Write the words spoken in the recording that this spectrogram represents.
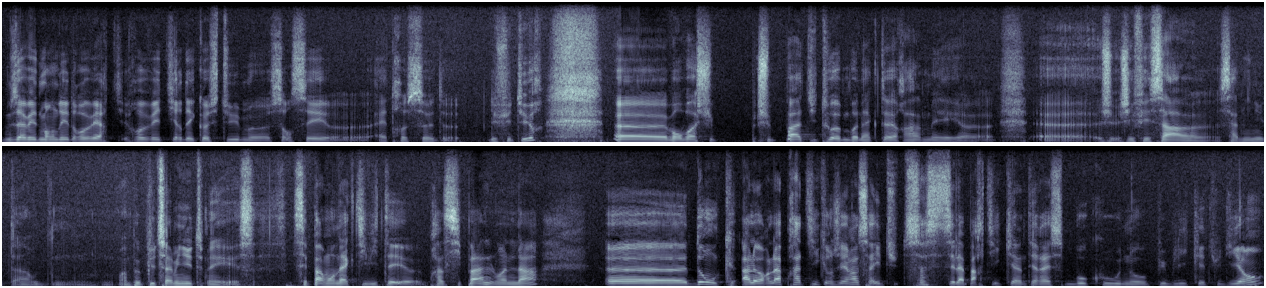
nous avait demandé de revêtir des costumes censés être ceux du futur. Euh, bon, moi, je suis suis pas du tout un bon acteur, hein, mais j'ai fait ça cinq minutes, hein, un peu plus de cinq minutes, mais c'est pas mon activité principale, loin de là. donc, alors la pratique en général, ça, ça c'est la partie qui intéresse beaucoup nos publics étudiants.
